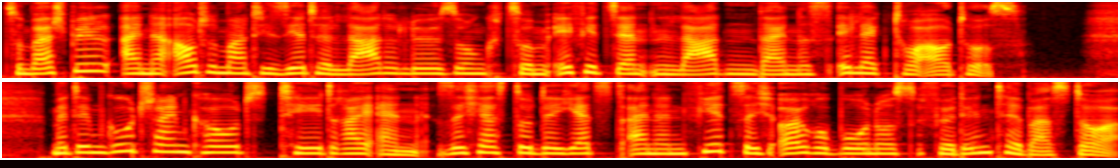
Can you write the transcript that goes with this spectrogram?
Zum Beispiel eine automatisierte Ladelösung zum effizienten Laden deines Elektroautos. Mit dem Gutscheincode T3N sicherst du dir jetzt einen 40-Euro-Bonus für den Tibber Store.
